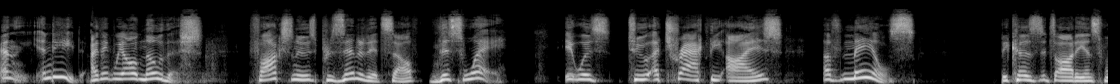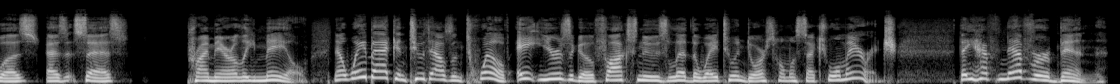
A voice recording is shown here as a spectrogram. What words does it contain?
And indeed, I think we all know this. Fox News presented itself this way. It was to attract the eyes of males because its audience was, as it says, primarily male. Now, way back in 2012, eight years ago, Fox News led the way to endorse homosexual marriage. They have never been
